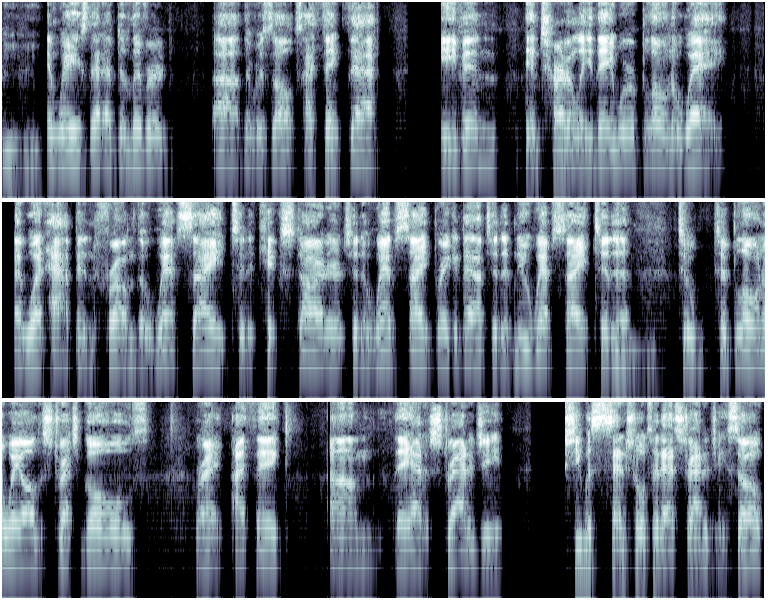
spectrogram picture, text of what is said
Mm-hmm. in ways that have delivered uh, the results. I think that even internally, they were blown away by what happened from the website to the Kickstarter to the website, break it down to the new website to the Mm-hmm. to to blowing away all the stretch goals. Right. I think um, they had a strategy. She was central to that strategy. So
